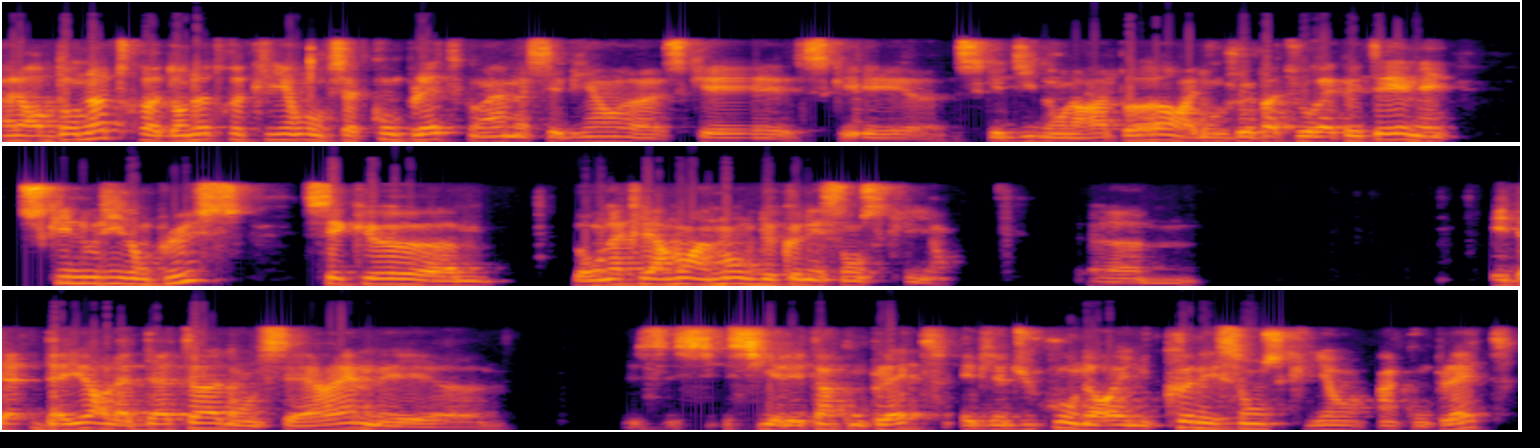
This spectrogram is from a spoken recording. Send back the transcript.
alors dans notre dans notre client, donc ça complète quand même assez bien euh, ce qui est ce qui est euh, ce qui est dit dans le rapport. Et donc je vais pas tout répéter, mais ce qu'ils nous disent en plus, c'est que on a clairement un manque de connaissances clients. et d'ailleurs la data dans le CRM est si elle est incomplète, eh bien du coup on aura une connaissance client incomplète.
